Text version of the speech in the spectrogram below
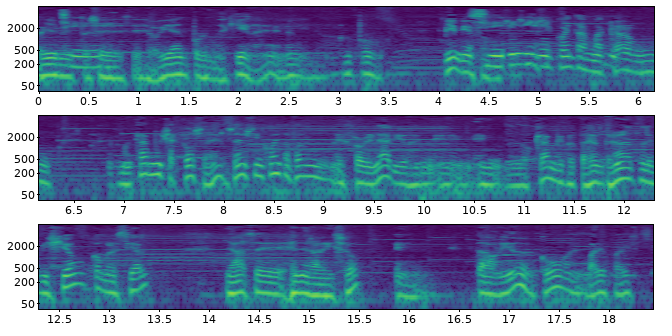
oye, Sí. se, se oían por donde quiera, ¿eh? Un grupo bien, bien Sí. famoso. Los años 50 marcaron, marcaron muchas cosas, ¿eh? Los años 50 fueron extraordinarios en, en- en los cambios que. Trajeron la televisión comercial, ya se generalizó en Estados Unidos, en Cuba, en varios países.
